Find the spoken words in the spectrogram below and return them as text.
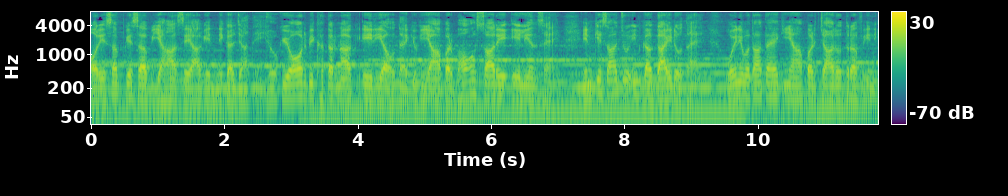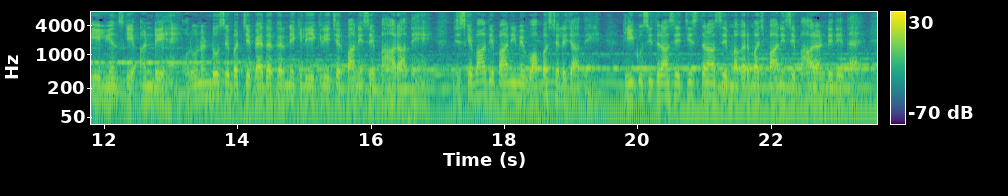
और ये सब के सब यहाँ से आगे निकल जाते हैं। जो कि और भी खतरनाक एरिया होता है, क्योंकि यहाँ पर बहुत सारे एलियंस हैं। इनके साथ जो इनका गाइड होता है, वो इन्हें बताता है कि यहाँ पर चारों तरफ़ इन एलियंस के अंडे हैं और उन अंडों से बच्चे पैदा करने के लिए क्रिएचर पानी से बाहर आते हैं। जिसके बाद ये पानी में वापस चले जाते हैं। ठीक उसी तरह से, जिस तरह से मगरमच्छ पानी से बाहर अंडे देता है,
